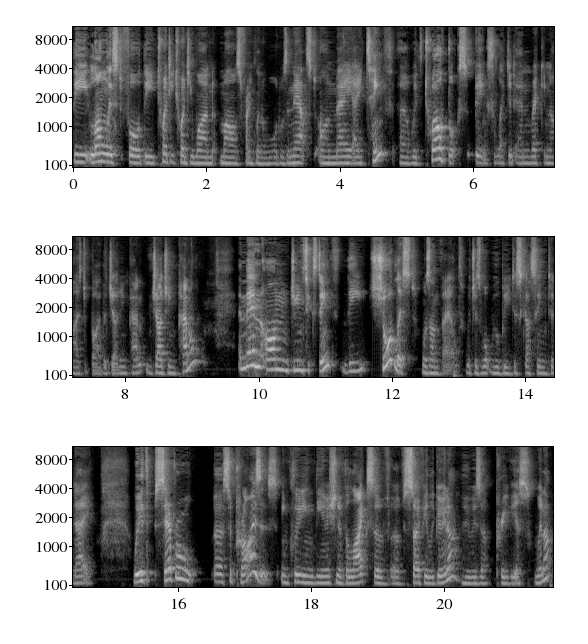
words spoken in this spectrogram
the long list for the 2021 Miles Franklin Award was announced on May 18th, uh, with 12 books being selected and recognised by the judging, pan- judging panel. And then on June 16th, the shortlist was unveiled, which is what we'll be discussing today, with several uh, surprises, including the emission of the likes of, of, Sophie Laguna, who is a previous winner,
